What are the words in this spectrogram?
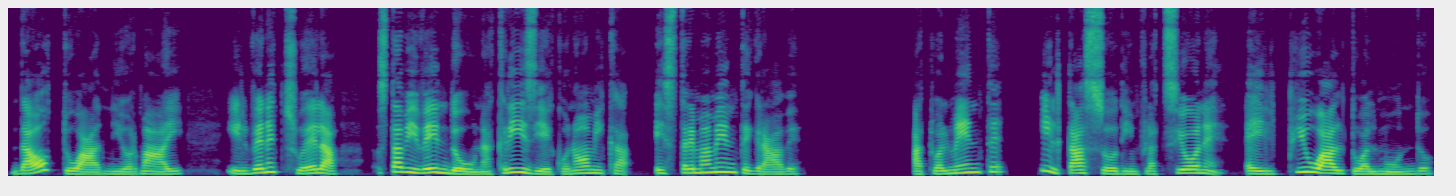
Da otto anni ormai il Venezuela sta vivendo una crisi economica estremamente grave. Attualmente il tasso di inflazione è il più alto al mondo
